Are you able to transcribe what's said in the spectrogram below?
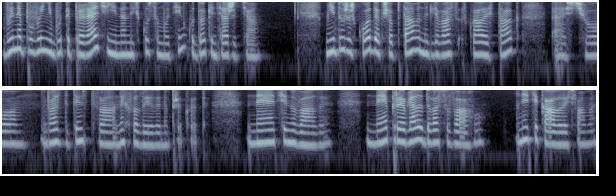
Ви не повинні бути приречені на низьку самооцінку до кінця життя. Мені дуже шкода, якщо обставини для вас склались так, е, що вас з дитинства не хвалили, наприклад, не цінували, не проявляли до вас увагу, не цікавились вами.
